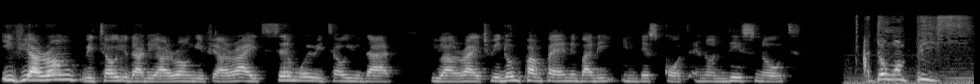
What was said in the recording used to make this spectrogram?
If you are wrong, we tell you that you are wrong. If you are right, same way we tell you that you are right. We don't pamper anybody in this court. And on this note, I don't want peace.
